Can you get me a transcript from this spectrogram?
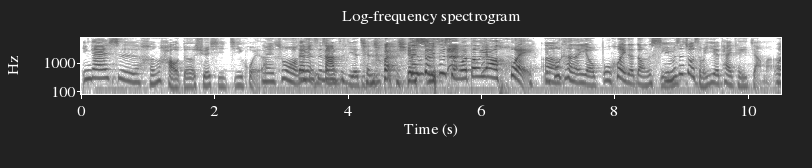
应该是很好的学习机会了，没错，但是是拿自己的钱出来学习 真习的。是什么都要会，你嗯不可能有不会的东西。你们是做什么业态可以讲吗？我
